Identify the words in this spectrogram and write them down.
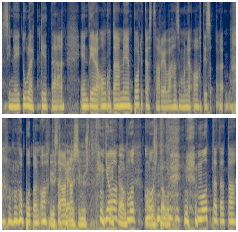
sinne ei tule ketään. En tiedä, onko tämä meidän podcast-sarja vähän semmoinen ahtis, äh, loputon ahtisaarna. Yhtä kärsimystä. Joo, mut, mut, mutta tota,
